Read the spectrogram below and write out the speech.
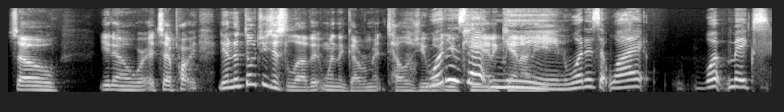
So you know, where it's a part. You know, don't you just love it when the government tells you what, what you can and cannot eat? What is it? Why? What makes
